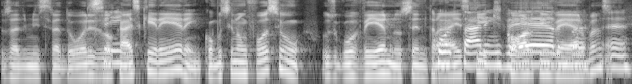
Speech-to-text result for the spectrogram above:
os administradores Sim. locais quererem, como se não fossem os governos centrais que, que verba, cortem verbas. É.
